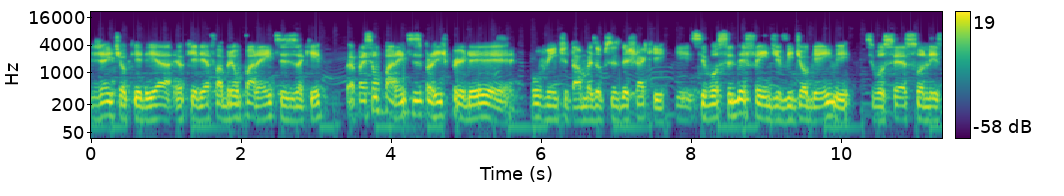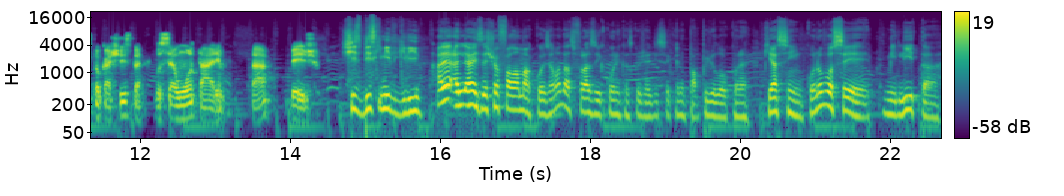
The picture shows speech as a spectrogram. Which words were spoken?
Gente, eu queria, eu queria abrir um parênteses aqui. Vai ser um parênteses pra gente perder ouvinte, tá? Mas eu preciso deixar aqui. E se você defende videogame, se você é sonista ou caixista, você é um otário, tá? Beijo. X-Bisque Milgri. Ali- Aliás, deixa eu falar uma coisa. É uma das frases icônicas que eu já disse aqui no Papo de Louco, né? Que é assim, quando você milita,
